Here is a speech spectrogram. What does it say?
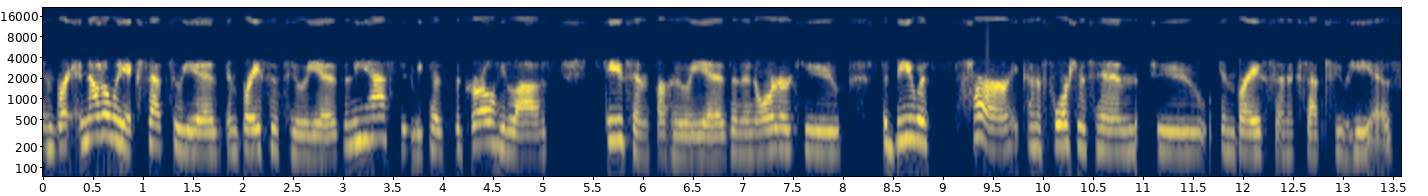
embra- not only accepts who he is, embraces who he is, and he has to because the girl he loves sees him for who he is, and in order to to be with her, it kind of forces him to embrace and accept who he is.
